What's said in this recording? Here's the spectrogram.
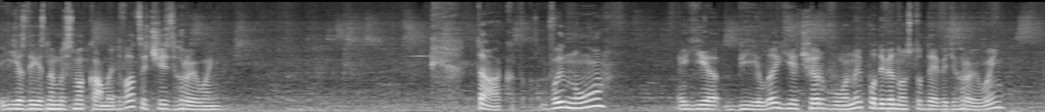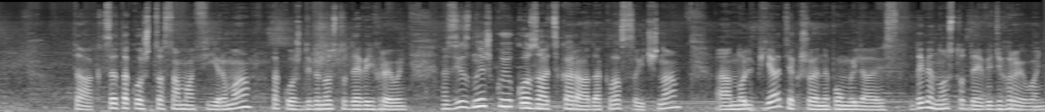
Є з різними смаками 26 гривень. Так, вино є біле, є червоне по 99 гривень. Так, це також та сама фірма, також 99 гривень. Зі знижкою козацька рада класична. 0,5, якщо я не помиляюсь, 99 гривень.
